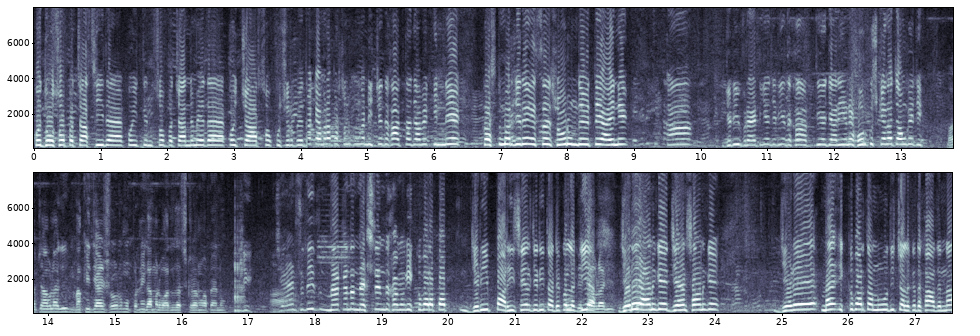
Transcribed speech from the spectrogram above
ਕੋਈ 285 ਦਾ ਹੈ, ਕੋਈ 395 ਦਾ ਹੈ, ਕੋਈ 400 ਕੁਛ ਰੁਪਏ ਦਾ। ਕੈਮਰਾ ਪਰਸਨ ਨੂੰ ਕਹੂੰਗਾ ਨੀਚੇ ਦਿਖਾ ਦਿੱਤਾ ਜਾਵੇ ਕਿੰਨੇ ਕਸਟਮਰ ਜਿਹੜੇ ਇਸ ਸ਼ੋਰੂਮ ਦੇ ਉੱਤੇ ਆਏ ਨੇ। ਤਾਂ ਜਿਹੜੀ ਵੈਰਾਈਟੀਆਂ ਜਿਹੜੀਆਂ ਦਿਖਾ ਦਿੱਤੀਆਂ ਜਾ ਰਹੀਆਂ ਨੇ ਹੋਰ ਕੁਝ ਕਹਿਣਾ ਚਾਹੋਗੇ ਜੀ? ਬਸ ਚਾਵਲਾ ਜੀ ਬਾਕੀ ਜੈ ਸ਼ੋਰੂਮ ਉੱਪਰ ਨਿਗਾਹ ਮਰਵਾ ਦਿਓ ਦਰਸ਼ਕਾਂ ਨੂੰ ਆਪਣੇ ਨੂੰ। ਜੀ। ਜੈਂਟਸ ਦੀ ਮੈਂ ਕਹਿੰਦਾ ਨੈਕਸਟ ਟਾਈਮ ਦਿਖਾਵਾਂਗੇ ਇੱਕ ਵਾਰ ਆਪਾਂ ਜਿਹੜੀ ਭਾਰੀ ਸੇਲ ਜਿਹੜੀ ਤੁਹਾਡੇ ਕੋਲ ਲੱਗੀ ਆ। ਜਿਹੜੇ ਆਣਗੇ ਜੈਂਟਸ ਆਣਗੇ ਜਿਹੜੇ ਮੈਂ ਇੱਕ ਵਾਰ ਤੁਹਾਨੂੰ ਉਹਦੀ ਝਲਕ ਦਿਖਾ ਦਿੰਨਾ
